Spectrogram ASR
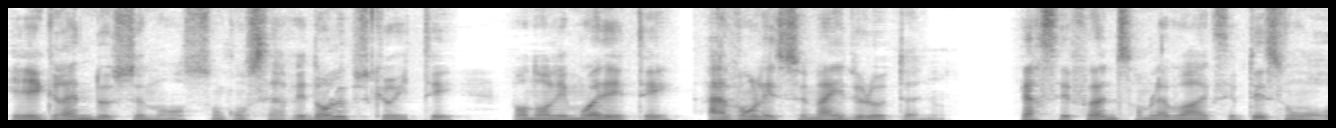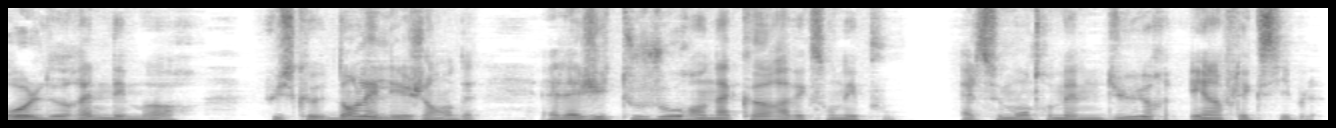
et les graines de semences sont conservées dans l'obscurité pendant les mois d'été, avant les semailles de l'automne. Perséphone semble avoir accepté son rôle de reine des morts, puisque dans les légendes, elle agit toujours en accord avec son époux. Elle se montre même dure et inflexible.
